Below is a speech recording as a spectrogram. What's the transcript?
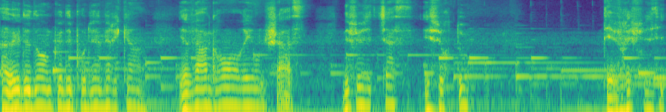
Avec dedans que des produits américains. Il y avait un grand rayon de chasse, des fusils de chasse et surtout des vrais fusils.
